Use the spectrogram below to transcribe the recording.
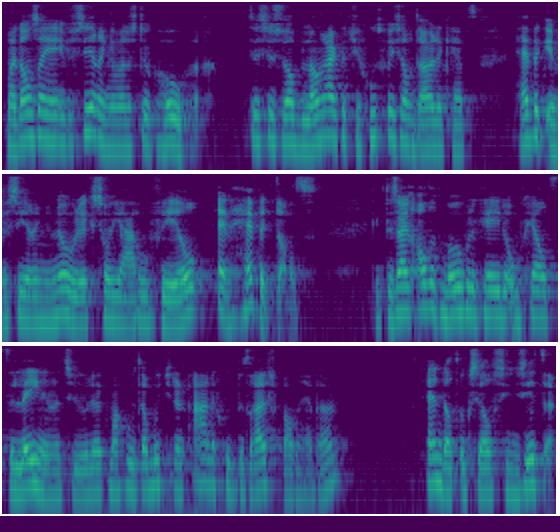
Maar dan zijn je investeringen wel een stuk hoger. Het is dus wel belangrijk dat je goed voor jezelf duidelijk hebt heb ik investeringen nodig? Zo ja, hoeveel? En heb ik dat? Kijk, er zijn altijd mogelijkheden om geld te lenen natuurlijk. Maar goed, dan moet je een aardig goed bedrijfsplan hebben. En dat ook zelf zien zitten.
